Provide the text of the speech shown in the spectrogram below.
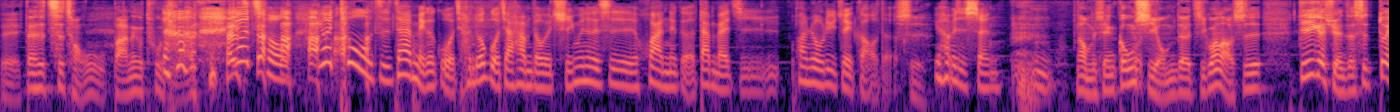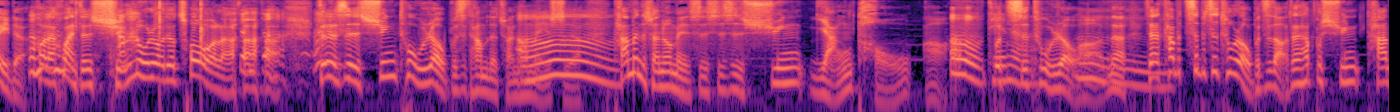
对，但是吃宠物，把那个兔子。因为宠，因为兔子在每个国家，很多国家他们都会吃，因为那个是换那个蛋白质换肉率最高的。是，因为他们是生。嗯。那我们先恭喜我们的极光老师，第一个选择是对的，后来换成驯鹿肉就错了，真的，真的是熏兔肉不是他们的传统美食，他们的传统美食是是熏羊头啊，哦，不吃兔肉啊，那在他们吃不吃兔肉我不知道，但是他不熏，他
